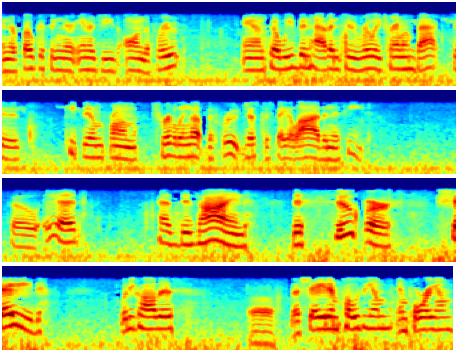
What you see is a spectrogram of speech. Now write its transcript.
and they're focusing their energies on the fruit. And so we've been having to really trim them back to keep them from shriveling up the fruit just to stay alive in this heat. So Ed has designed this super shade, what do you call this? Uh, The shade imposium, emporium?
